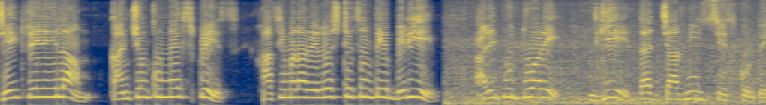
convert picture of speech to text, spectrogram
যেই ট্রেনে এলাম, Kanchankanya express, Hasimara railway station থেকে বেরিয়ে আলিপুরদুয়ারে গিয়ে তার জার্নি শেষ করবে।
